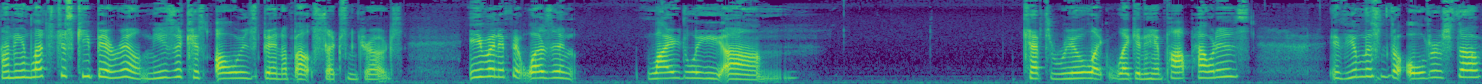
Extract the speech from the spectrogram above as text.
I mean, let's just keep it real. Music has always been about sex and drugs. Even if it wasn't widely um, kept real like like in hip hop how it is. If you listen to older stuff,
